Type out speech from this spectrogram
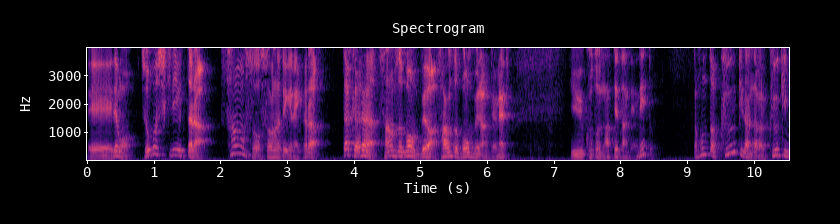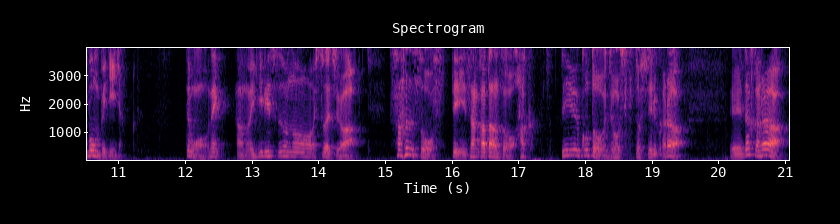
えーでも、常識で言ったら、酸素を吸わないといけないから、だから、酸素ボンベは酸素ボンベなんだよね、ということになってたんだよね、と。本当は空気なんだから空気ボンベでいいじゃん。でもね、あの、イギリスの人たちは、酸素を吸って二酸化炭素を吐くっていうことを常識としてるから、えーだから、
